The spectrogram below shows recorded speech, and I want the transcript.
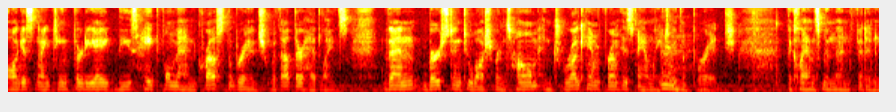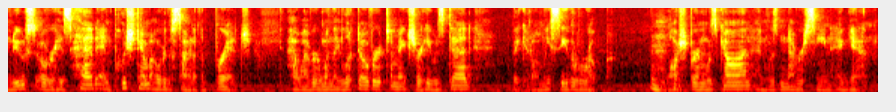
August 1938, these hateful men crossed the bridge without their headlights, then burst into Washburn's home and drug him from his family to the mm. bridge. The Klansmen then fitted a noose over his head and pushed him over the side of the bridge. However, when they looked over to make sure he was dead, they could only see the rope. Washburn was gone and was never seen again.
